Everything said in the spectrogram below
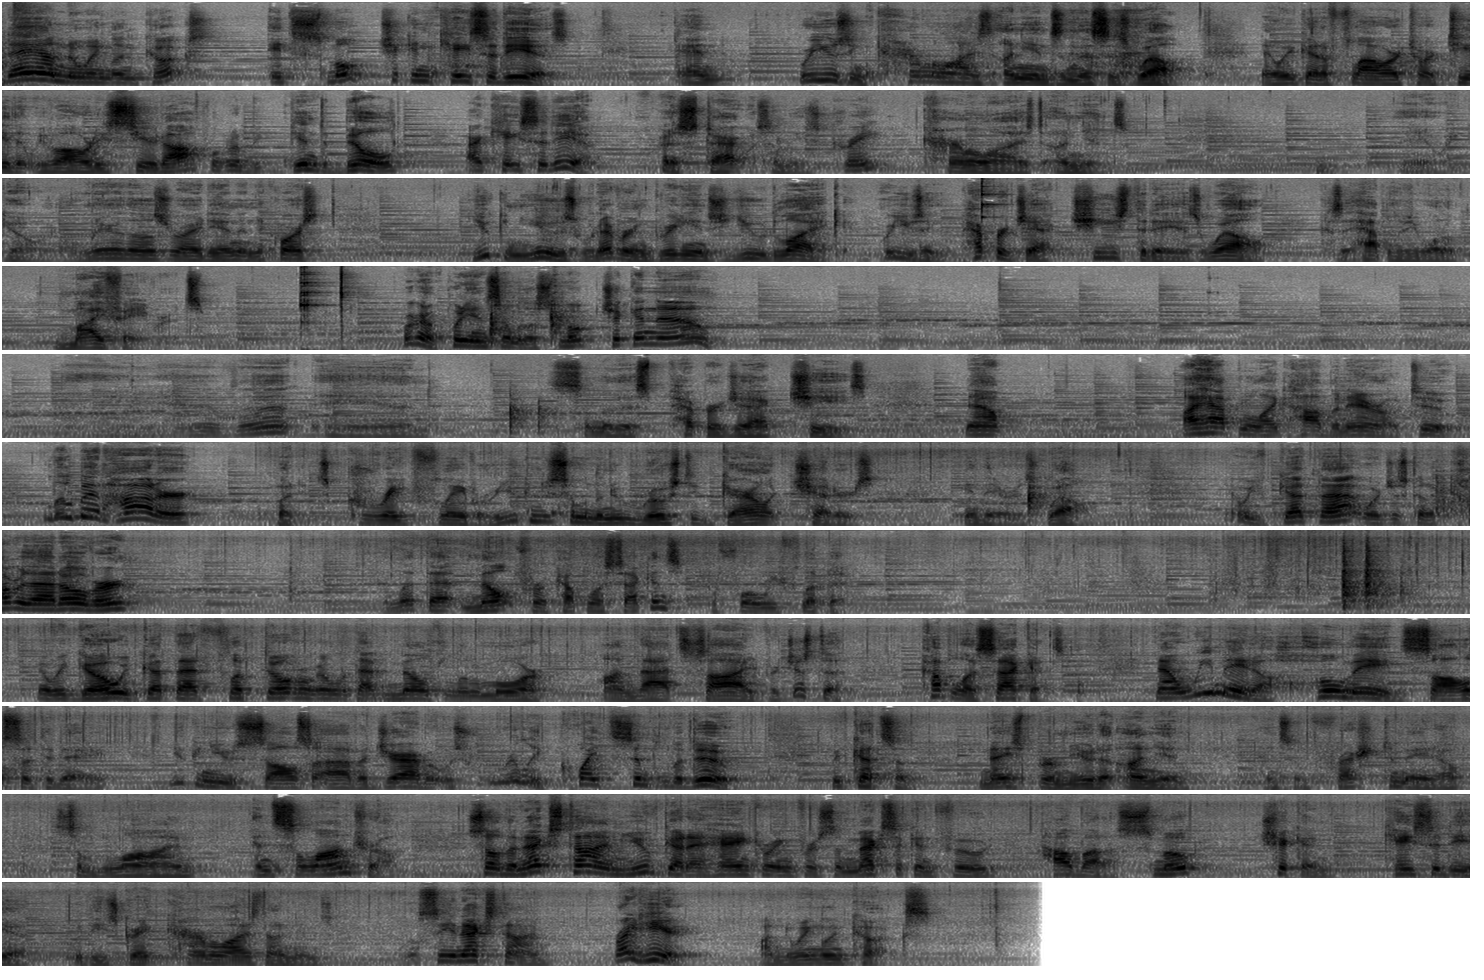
Today on New England Cooks, it's smoked chicken quesadillas. And we're using caramelized onions in this as well. Now we've got a flour tortilla that we've already seared off. We're going to begin to build our quesadilla. We're going to start with some of these great caramelized onions. There we go. We're to layer those right in. And of course, you can use whatever ingredients you'd like. We're using pepper jack cheese today as well because it happens to be one of my favorites. We're going to put in some of the smoked chicken now. Have that and some of this pepper jack cheese. Now, I happen to like habanero too. A little bit hotter, but it's great flavor. You can use some of the new roasted garlic cheddars in there as well. We've got that. We're just going to cover that over and let that melt for a couple of seconds before we flip it. There we go. We've got that flipped over. We're going to let that melt a little more on that side for just a couple of seconds. Now, we made a homemade salsa today. You can use salsa out of a jar, but it was really quite simple to do. We've got some nice Bermuda onion and some fresh tomato, some lime, and cilantro. So the next time you've got a hankering for some Mexican food, how about a smoked chicken quesadilla with these great caramelized onions? We'll see you next time, right here on New England Cooks.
